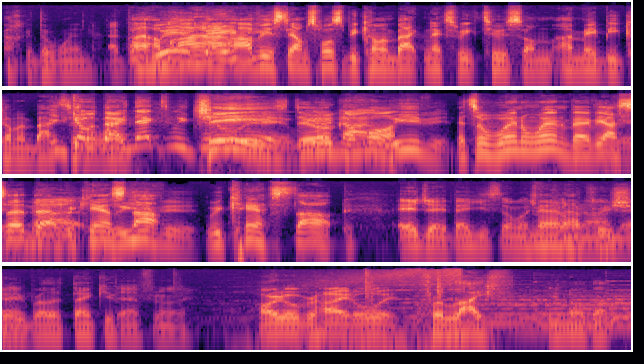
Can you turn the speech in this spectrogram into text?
Ugh, the Wynn. At the I, Wynn, I- obviously, I'm supposed to be coming back next week too, so I'm, I may be coming back. He's to the coming back Wynn. next week Jeez, Wynn. Dude, come on. leaving. It's a win-win, baby. I are said that. We can't stop. leaving. We can't stop. AJ, thank you so much Man, for I coming on, appreciate man. you, brother. Thank you Definitely. Hard over height always. for life. You know that.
